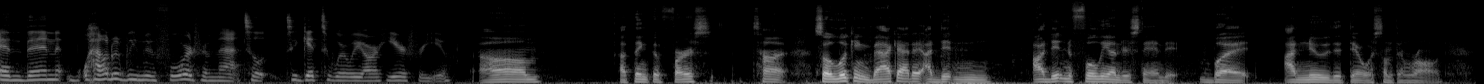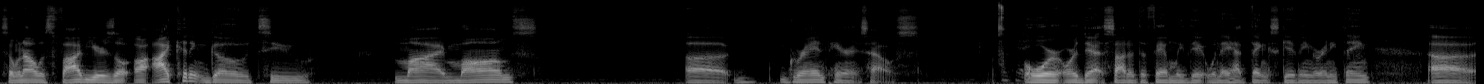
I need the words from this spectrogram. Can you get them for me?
and then how did we move forward from that to to get to where we are here for you? Um, I think the first time. So looking back at it, I didn't, I didn't fully understand it, but I knew that there was something wrong. So when I was five years old, I couldn't go to my mom's uh, grandparents' house Okay. or or that side of the family that when they had Thanksgiving or anything. Uh,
